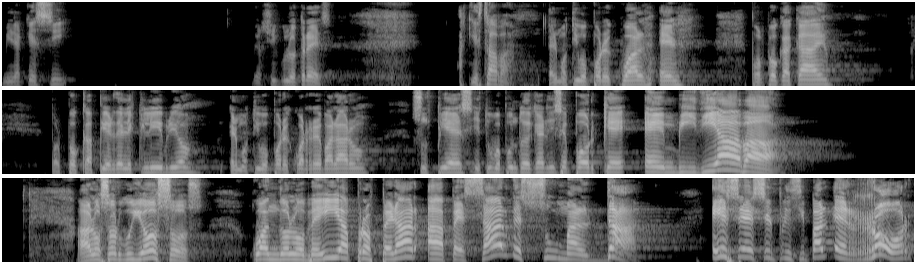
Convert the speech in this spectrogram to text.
mira que sí. Versículo 3. Aquí estaba el motivo por el cual Él por poca cae, por poca pierde el equilibrio, el motivo por el cual rebalaron sus pies y estuvo a punto de caer, dice, porque envidiaba a los orgullosos cuando lo veía prosperar a pesar de su maldad. Ese es el principal error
